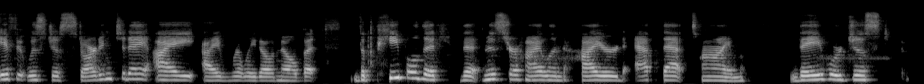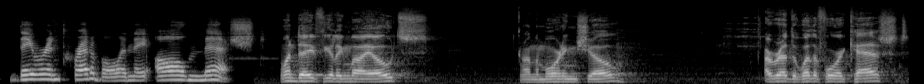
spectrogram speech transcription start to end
If it was just starting today, I, I really don't know. But the people that, that Mr. Hyland hired at that time, they were just they were incredible and they all meshed. One day, feeling my oats on the morning show, I read the weather forecast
